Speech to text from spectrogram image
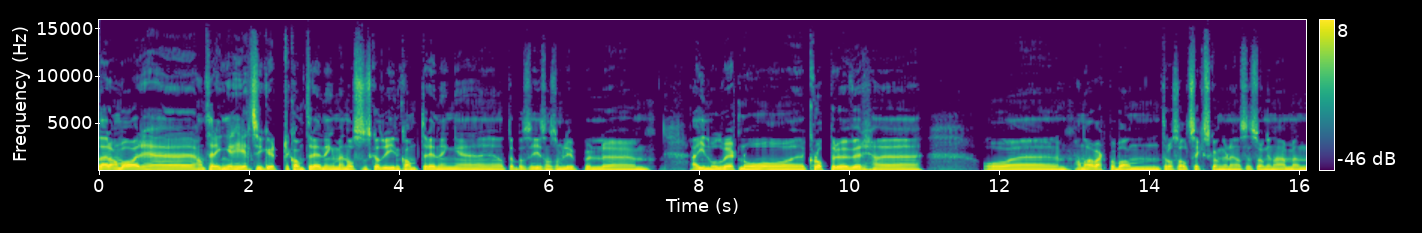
der han var. Eh, han trenger helt sikkert kamptrening, men åssen skal du gi en kamptrening, eh, si, sånn som Liverpool er involvert nå, og Klopp prøver. Og han har vært på banen tross alt seks ganger denne sesongen her, men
